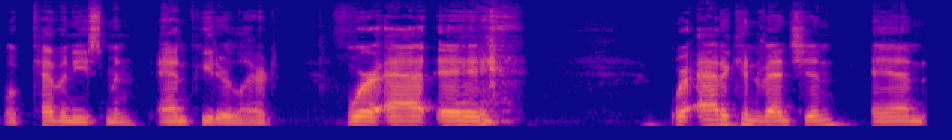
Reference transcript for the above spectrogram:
well, Kevin Eastman and Peter Laird, were at a were at a convention, and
